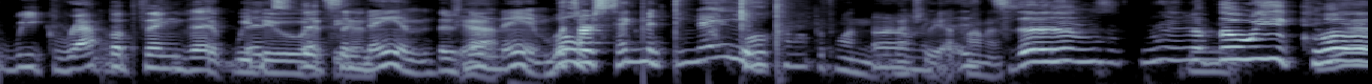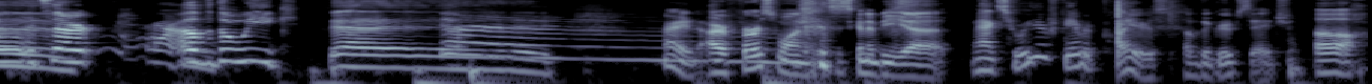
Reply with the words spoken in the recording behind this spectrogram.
week wrap up thing that, That we it's- do at That's a name. There's Yeah. no name. What's Well- our segment name? We'll come up with one Oh eventually. I promise. It's the of the week. Oh, it's our of the week. Yay. All right, our first one is just going to be uh, Max. Who are your favorite players of the group stage? Oh,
